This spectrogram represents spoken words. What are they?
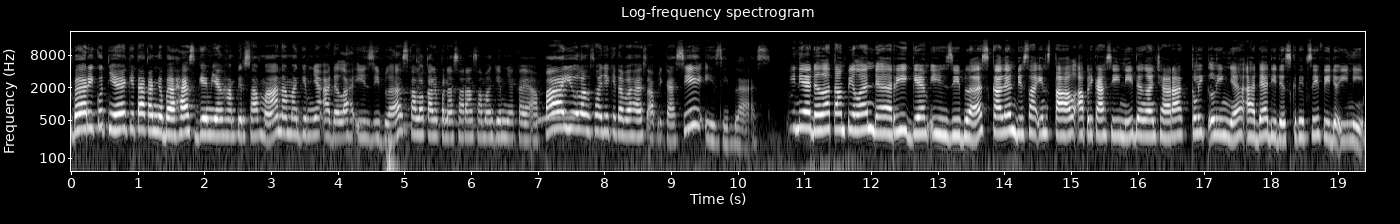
Berikutnya kita akan ngebahas game yang hampir sama. Nama gamenya adalah Easy Blast. Kalau kalian penasaran sama gamenya kayak apa, yuk langsung aja kita bahas aplikasi Easy Blast. Ini adalah tampilan dari game Easy Blast. Kalian bisa install aplikasi ini dengan cara klik linknya ada di deskripsi video ini.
